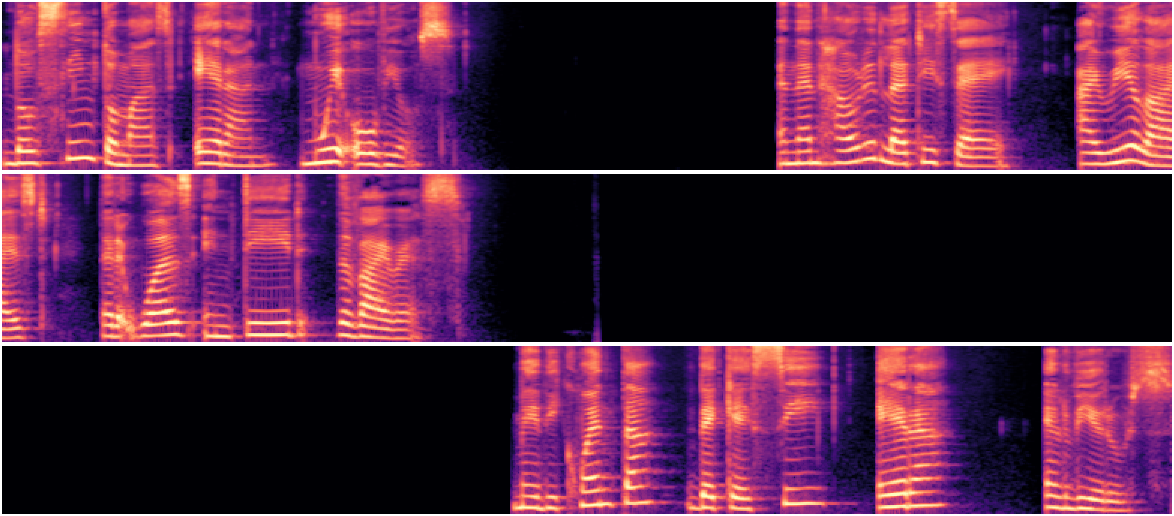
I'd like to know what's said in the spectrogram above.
Los síntomas eran muy obvios. And then how did Letty say, I realized that it was indeed the virus? Me di cuenta de que sí era el virus.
